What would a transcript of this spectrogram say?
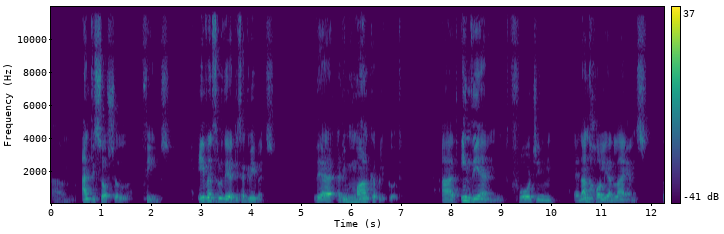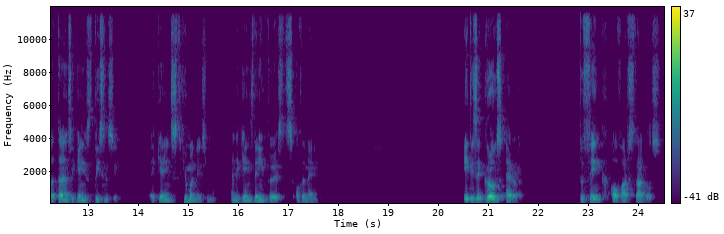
um, antisocial themes. Even through their disagreements, they are remarkably good at, in the end, forging an unholy alliance that turns against decency, against humanism, and against the interests of the many. It is a gross error to think of our struggles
